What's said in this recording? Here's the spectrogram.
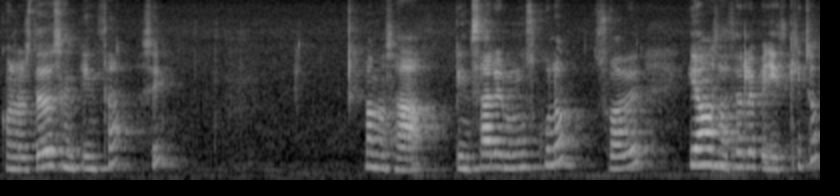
con los dedos en pinza, ¿sí? Vamos a pinzar el músculo suave y vamos a hacerle pellizquitos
